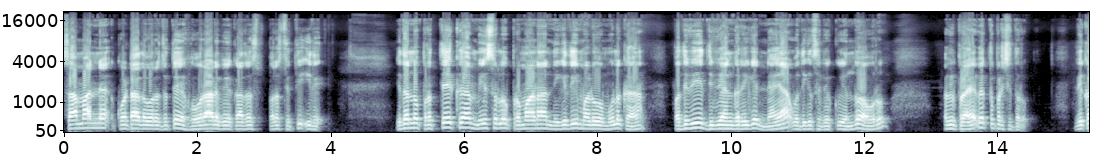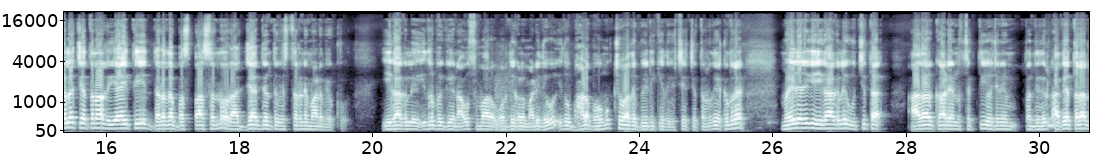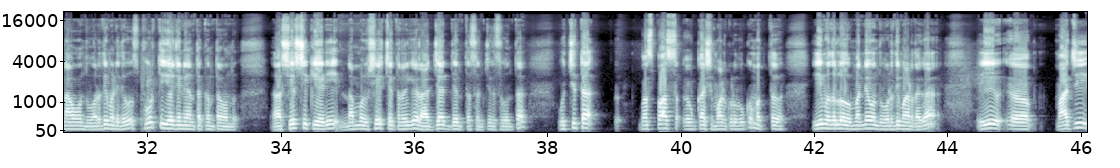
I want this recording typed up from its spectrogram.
ಸಾಮಾನ್ಯ ಕೋಟಾದವರ ಜೊತೆ ಹೋರಾಡಬೇಕಾದ ಪರಿಸ್ಥಿತಿ ಇದೆ. ಇದನ್ನು ಪ್ರತ್ಯೇಕ ಮೀಸಲು ಪ್ರಮಾಣ ನಿಗದಿ ಮಾಡುವ ಮೂಲಕ ಪದವಿ ದಿವ್ಯಾಂಗರಿಗೆ ನ್ಯಾಯ ಒದಗಿಸಬೇಕು ಎಂದು ಅವರು ಅಭಿಪ್ರಾಯ ವ್ಯಕ್ತಪಡಿಸಿದರು ವಿಕಲಚೇತನ ರಿಯಾಯಿತಿ ದರದ ಬಸ್ ಪಾಸನ್ನು ರಾಜ್ಯಾದ್ಯಂತ ವಿಸ್ತರಣೆ ಮಾಡಬೇಕು. ಈಗಾಗಲೇ ಇದ್ರ ಬಗ್ಗೆ ನಾವು ಸುಮಾರು ವರದಿಗಳು ಮಾಡಿದೆವು. ಇದು ಬಹಳ ಬಹುಮುಖ್ಯವಾದ ಬೇಡಿಕೆ ಇದೆ ವಿಶೇಷ ಯಾಕಂದರೆ ಮಹಿಳೆಯರಿಗೆ ಈಗಾಗಲೇ ಉಚಿತ ಆಧಾರ್ ಕಾರ್ಡ್ ಏನು ಶಕ್ತಿ ಯೋಜನೆ ತಂದಿದ್ರಲ್ಲ, ಅದೇ ಥರ ನಾವು ಒಂದು ವರದಿ ಮಾಡಿದೆವು. ಸ್ಫೂರ್ತಿ ಯೋಜನೆ ಅಂತಕ್ಕಂಥ ಒಂದು ಶೀರ್ಷಿಕೆಯಡಿ ನಮ್ಮ ವಿಶೇಷ ಚೇತನರಿಗೆ ರಾಜ್ಯಾದ್ಯಂತ ಸಂಚರಿಸುವಂಥ ಉಚಿತ ಬಸ್ ಪಾಸ್ ಅವಕಾಶ ಮಾಡಿಕೊಡ್ಬೇಕು. ಮತ್ತು ಈ ಮೊದಲು ಮೊನ್ನೆ ಒಂದು ವರದಿ ಮಾಡಿದಾಗ ಈ ಮಾಜಿ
